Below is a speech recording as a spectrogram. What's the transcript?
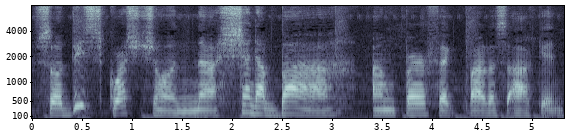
So this question na siya na ba ang perfect para sa akin?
